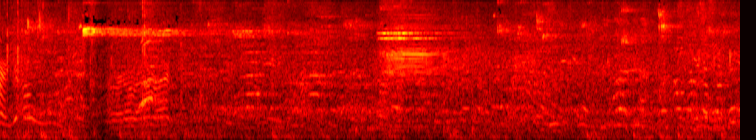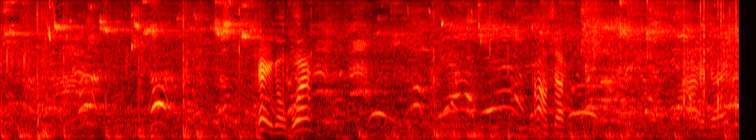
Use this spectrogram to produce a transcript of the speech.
fire. You're, There you go, boy. Come on, Chuck. All right, Jay.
